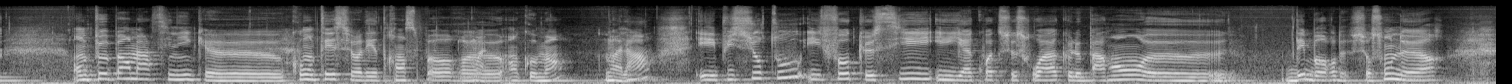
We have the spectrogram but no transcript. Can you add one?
on ne peut pas en Martinique euh, compter sur les transports euh, en commun. Voilà. Et puis surtout, il faut que si il y a quoi que ce soit, que le parent déborde sur son heure,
